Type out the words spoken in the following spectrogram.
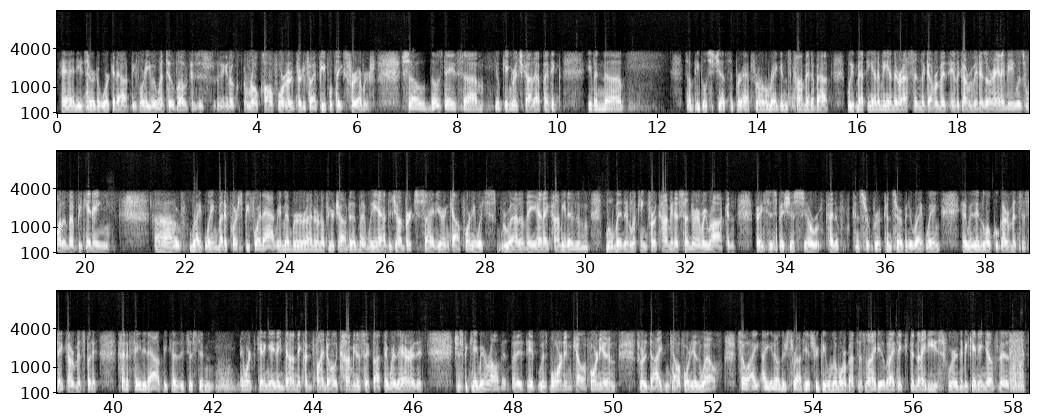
and you'd sort of work it out before you even went to a vote because this you know a roll call 435 people takes forever. So those days, um, Newt Gingrich got up. I think even. Uh, some people suggest that perhaps Ronald Reagan's comment about "we've met the enemy and they're us, and the government the government is our enemy" was one of the beginning uh, right wing. But of course, before that, remember, I don't know if your childhood, but we had the John Birch Society here in California, which grew out of the anti communism movement and looking for a communist under every rock and very suspicious, you know, kind of conser- conservative right wing. And it was in local governments and state governments, but it kind of faded out because it just didn't, they weren't getting anything done. They couldn't find all the communists they thought they were there, and it just became irrelevant. But it, it was born in California and sort of died in California as well. So I, I, you know, there's throughout history people know more about this than I do, but I think the '90s were the beginning of this.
